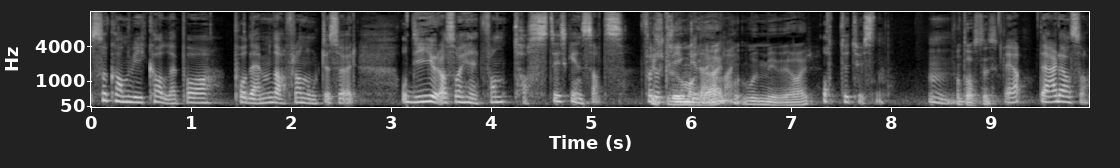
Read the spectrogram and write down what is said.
så kan vi kalle på, på dem da, fra nord til sør. Og de gjør altså helt fantastisk innsats for Husker å trygge deg og meg. Hvor mye vi har? 8000. Mm. Fantastisk. Ja, det er det altså.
